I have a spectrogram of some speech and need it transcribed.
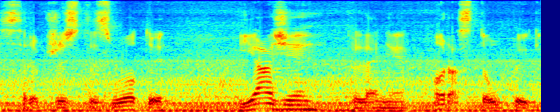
srebrzysty złoty, jazie, klenie oraz tołpygi.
